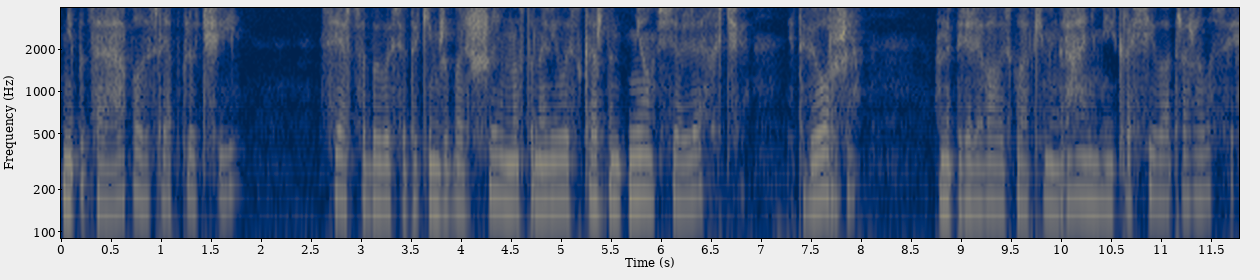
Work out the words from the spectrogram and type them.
не поцарапалась ли об ключи. Сердце было все таким же большим, но становилось с каждым днем все легче и тверже. Оно переливалось гладкими гранями и красиво отражало свет.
